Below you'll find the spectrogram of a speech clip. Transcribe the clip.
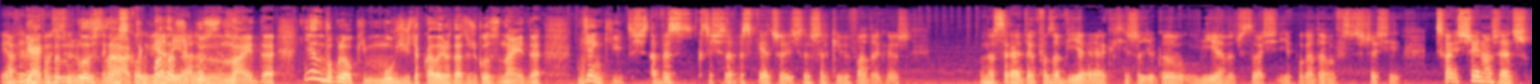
Ja wiem, Jakbym go znalazł, zakładam, że go wiesz, znajdę. Nie wiem w ogóle o kim mówisz, zakładam, że teraz już go znajdę. Dzięki. Chcę się, zabez... chcę się zabezpieczyć na wszelki wypadek, wiesz. U nas Rider pozabija, jak jeżeli go ubijemy czy coś i nie pogadamy wcześniej. Słuchaj, jeszcze jedna rzecz.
